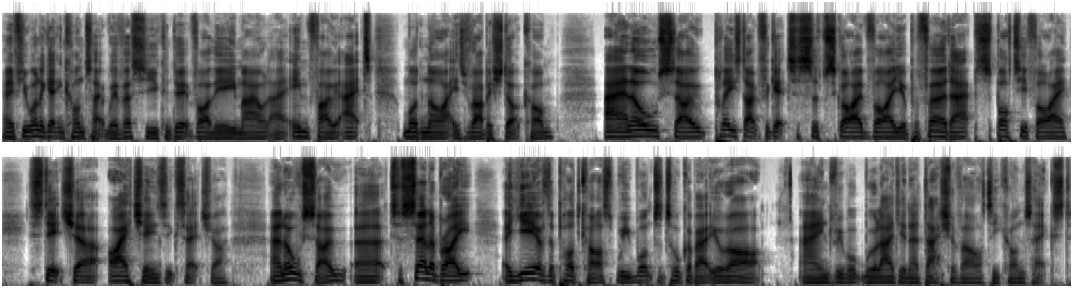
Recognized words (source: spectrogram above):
And if you want to get in contact with us, you can do it via the email at info at modernartisrubbish.com. And also, please don't forget to subscribe via your preferred app, Spotify, Stitcher, iTunes, etc. And also, uh, to celebrate a year of the podcast, we want to talk about your art and we will, we'll add in a dash of arty context.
